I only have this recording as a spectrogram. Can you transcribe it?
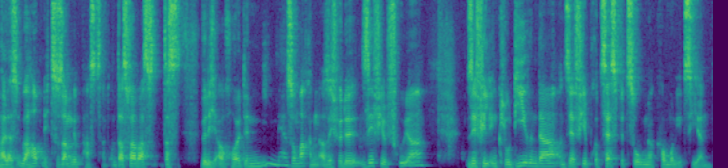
weil das überhaupt nicht zusammengepasst hat. Und das war was, das würde ich auch heute nie mehr so machen. Also ich würde sehr viel früher, sehr viel inkludierender und sehr viel prozessbezogener kommunizieren.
